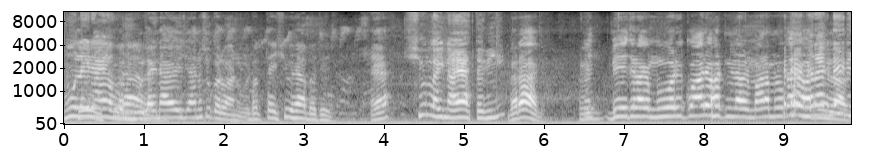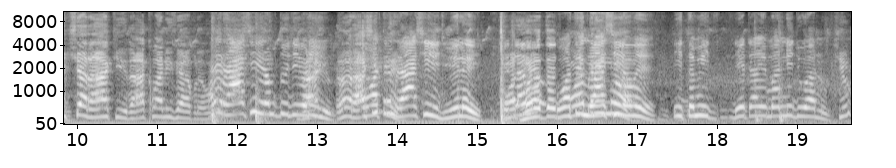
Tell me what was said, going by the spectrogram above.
હું લઈને આવ્યો હું. લઈને આવ્યો છે? આનું શું કરવાનું હોય? બગતાઈ શું છે આ બધું? હે? શું લઈને આયા તમે? ગરાગ. બે જણા મુવરી કો આર્યો હટ નહીં લાવે મારા મનો કાર્યો હટ નહીં રિક્ષા રાખી રાખવાની છે આપણે અરે રાશિ રમતુજી વળી. રાશી રાશિ જ જ વેલાઈ. મને તો પોત્રીમ રાશિ હવે. ઈ તમે ડેટા એ માન જોવાનું. શું?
